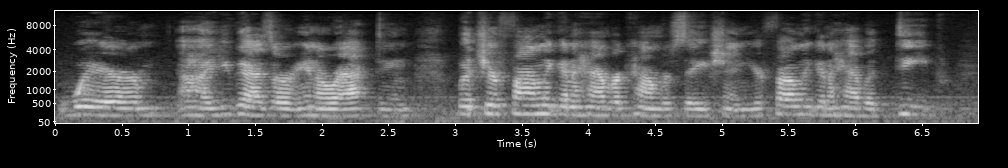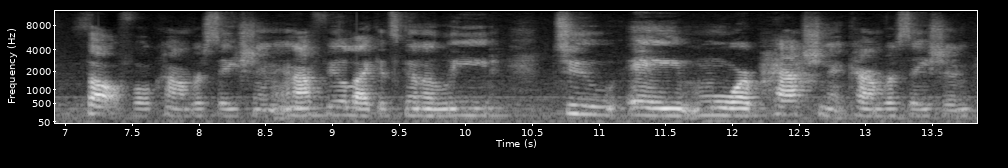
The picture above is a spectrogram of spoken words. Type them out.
where uh, you guys are interacting. But you're finally going to have a conversation. You're finally going to have a deep, thoughtful conversation. And I feel like it's going to lead to a more passionate conversation.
